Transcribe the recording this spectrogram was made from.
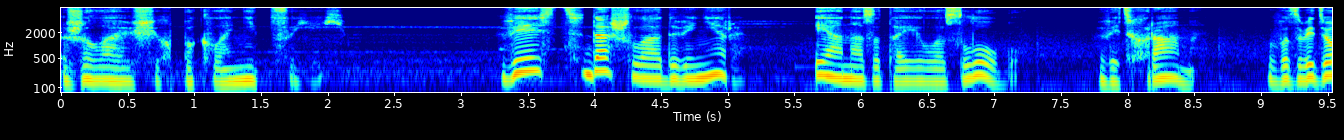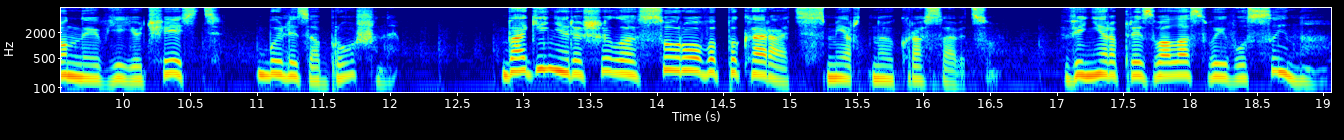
желающих поклониться ей. Весть дошла до Венеры, и она затаила злобу, ведь храмы, возведенные в ее честь, были заброшены. Богиня решила сурово покарать смертную красавицу. Венера призвала своего сына,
